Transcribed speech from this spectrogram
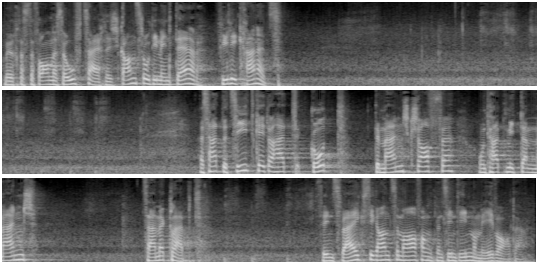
Ich möchte das da vorne so aufzeichnen. Es ist ganz rudimentär. Viele kennen es. Es hat eine Zeit gegeben, da hat Gott den Mensch geschaffen und hat mit dem Mensch zusammengelebt. Es sind zwei ganz am Anfang, dann sind immer mehr geworden.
